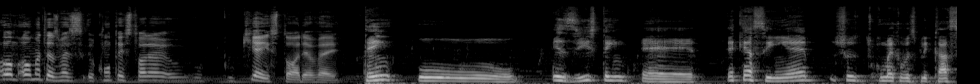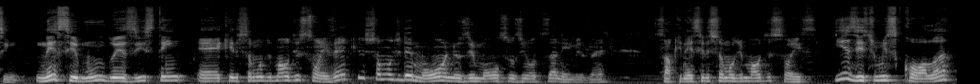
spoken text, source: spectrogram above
ô, ô Matheus, mas eu conto a história. O, o que é história, velho? Tem o. Existem. É, é que assim, é. deixa eu- como é que eu vou explicar assim? Nesse mundo existem. É, que eles chamam de maldições. É que eles chamam de demônios e monstros em outros animes, né? Só que nesse eles chamam de maldições. E existe uma escola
